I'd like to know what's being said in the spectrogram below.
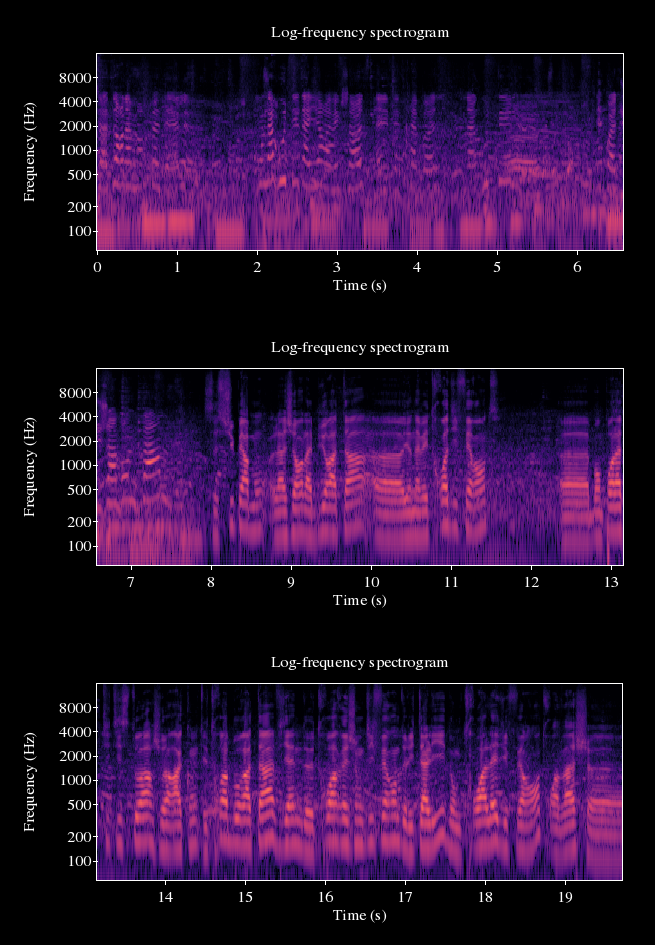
J'adore la mortadelle. On l'a goûté d'ailleurs avec Charlotte, elle était très bonne. On a goûté le, quoi, du jambon de Parme. C'est super bon. Là, genre la burrata, euh, il y en avait trois différentes. Euh, bon, pour la petite histoire, je vous la raconte. Les trois burrata viennent de trois régions différentes de l'Italie, donc trois laits différents, trois vaches euh,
